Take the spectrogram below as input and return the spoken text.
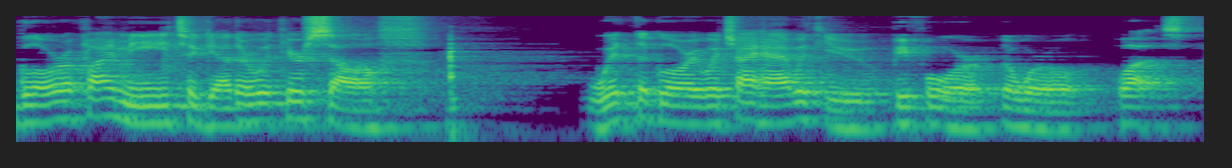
Glorify me together with yourself with the glory which I had with you before the world was.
